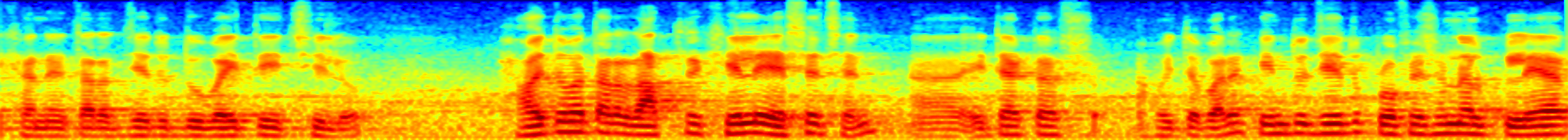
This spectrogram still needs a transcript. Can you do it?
এখানে তারা যেহেতু দুবাইতেই ছিল হয়তো বা তারা রাত্রে খেলে এসেছেন এটা একটা হইতে পারে, কিন্তু যেহেতু প্রফেশনাল প্লেয়ার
